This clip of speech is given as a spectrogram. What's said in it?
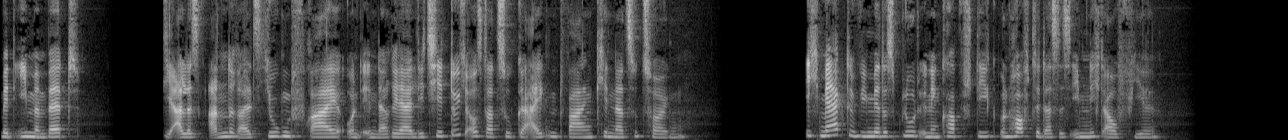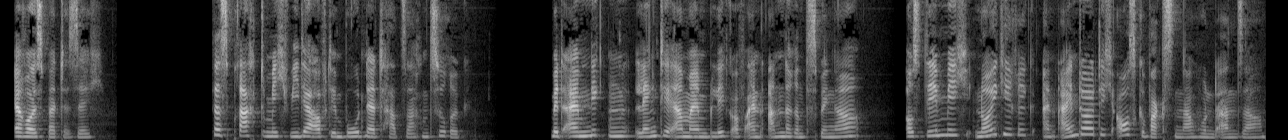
Mit ihm im Bett, die alles andere als jugendfrei und in der Realität durchaus dazu geeignet waren, Kinder zu zeugen. Ich merkte, wie mir das Blut in den Kopf stieg und hoffte, dass es ihm nicht auffiel. Er räusperte sich. Das brachte mich wieder auf den Boden der Tatsachen zurück. Mit einem Nicken lenkte er meinen Blick auf einen anderen Zwinger, aus dem mich neugierig ein eindeutig ausgewachsener Hund ansah.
